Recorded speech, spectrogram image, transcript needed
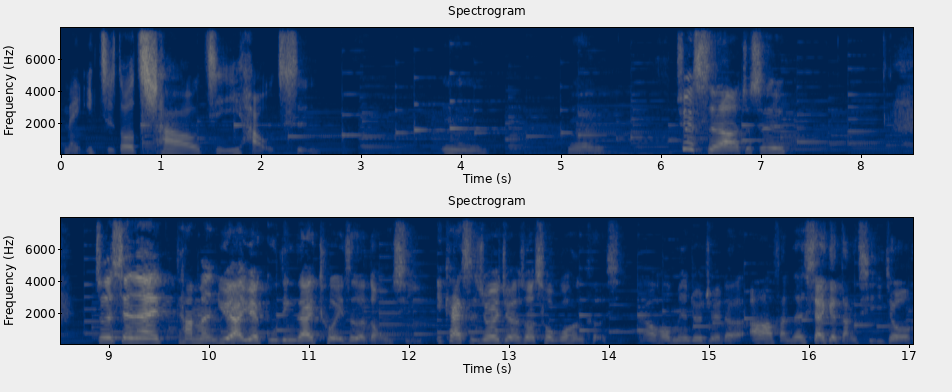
每一只都超级好吃。嗯，嗯，确实啊，就是就是现在他们越来越固定在推这个东西，一开始就会觉得说错过很可惜，然后后面就觉得啊，反正下一个档期就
